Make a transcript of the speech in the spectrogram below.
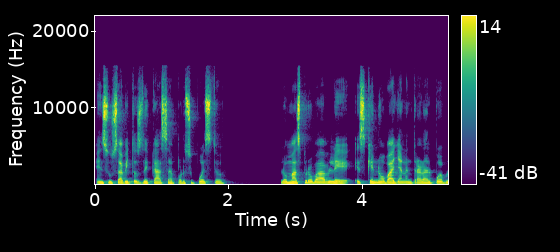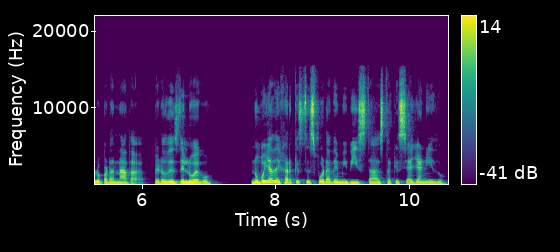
en sus hábitos de casa, por supuesto. Lo más probable es que no vayan a entrar al pueblo para nada, pero desde luego, no voy a dejar que estés fuera de mi vista hasta que se hayan ido.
